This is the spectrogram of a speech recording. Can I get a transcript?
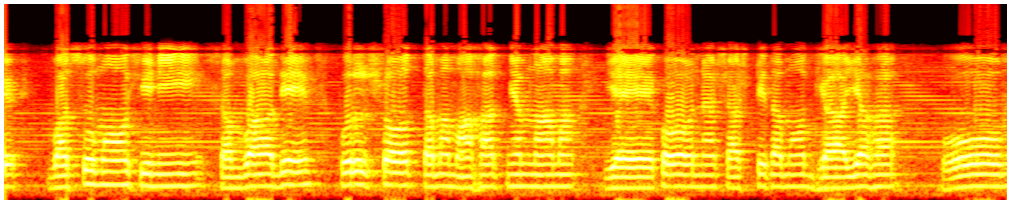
वसुमोहिनी संवादे पुरुषोत्तममाहात्म्यं नाम एकोनषष्टितमोऽध्यायः। ओम्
